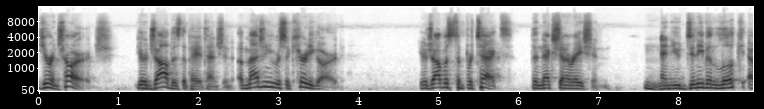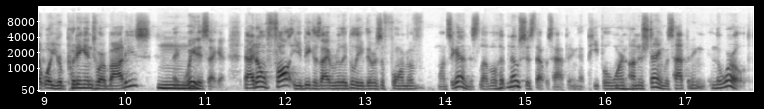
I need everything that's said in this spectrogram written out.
you're in charge. Your Mm. job is to pay attention. Imagine you were a security guard. Your job was to protect the next generation Mhm. and you didn't even look at what you're putting into our bodies like Mm. wait a second now i don't fault you because i really believe there was a form of once again this level of hypnosis that was happening that people weren't Mhm. understanding what's happening in the world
